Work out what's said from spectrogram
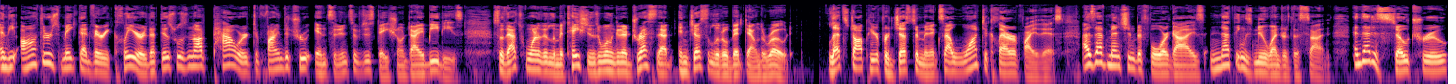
and the authors make that very clear that this was not powered to find the true incidence of gestational diabetes. So that's one of the limitations, and we're going to address that in just a little bit down the road. Let's stop here for just a minute because I want to clarify this. As I've mentioned before, guys, nothing's new under the sun. And that is so true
